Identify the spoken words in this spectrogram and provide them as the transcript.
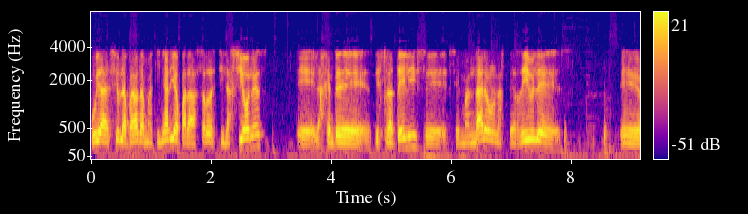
voy a decir la palabra maquinaria para hacer destilaciones, eh, la gente de, Fratelli se, mandaron unas terribles eh,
